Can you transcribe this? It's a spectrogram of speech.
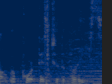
I'll report this to the police.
